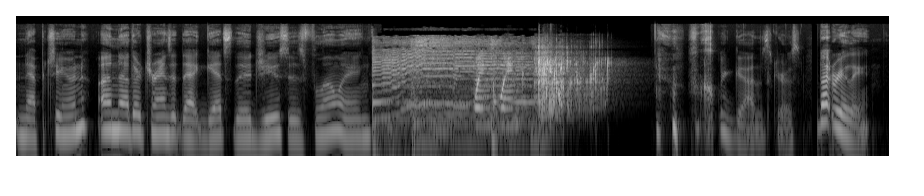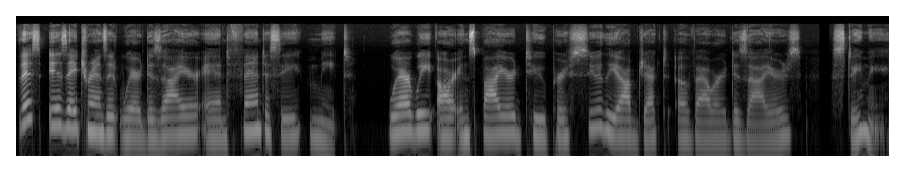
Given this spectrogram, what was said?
Neptune, another transit that gets the juices flowing. Wink, wink. god, that's gross. But really, this is a transit where desire and fantasy meet where we are inspired to pursue the object of our desires. Steamy.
